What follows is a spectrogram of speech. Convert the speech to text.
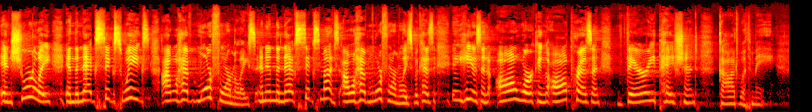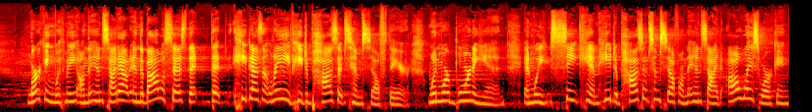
And surely in the next six weeks, I will have more formalies. And in the next six months, I will have more formalies because He is an all working, all present, very patient God with me working with me on the inside out. And the Bible says that, that He doesn't leave, He deposits Himself there. When we're born again and we seek Him, He deposits Himself on the inside, always working,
